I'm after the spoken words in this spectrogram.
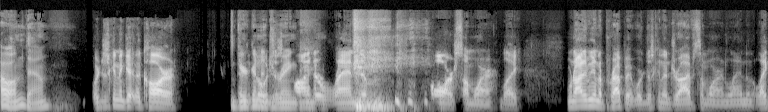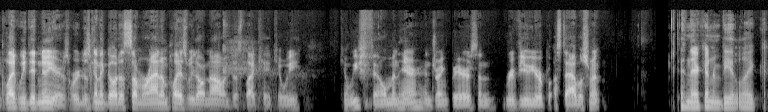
oh, I'm down. We're just gonna get in a car. You're gonna go drink. Find a random bar somewhere. Like We're not even gonna prep it. We're just gonna drive somewhere and land in, like like we did New Year's. We're just gonna go to some random place we don't know and just like, hey, can we can we film in here and drink beers and review your establishment? And they're gonna be like,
